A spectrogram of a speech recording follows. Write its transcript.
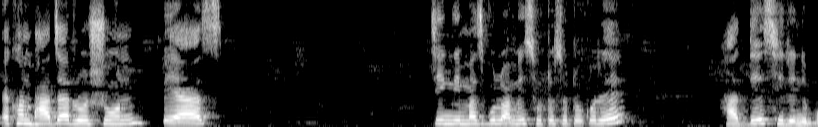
এখন ভাজা রসুন পেঁয়াজ চিংড়ি মাছগুলো আমি ছোট ছোট করে হাত দিয়ে ছিঁড়ে নেব।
